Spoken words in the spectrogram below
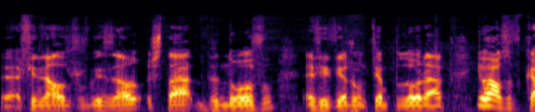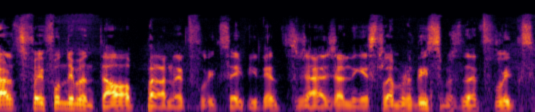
eh, afinal, a televisão está de novo a viver um tempo dourado. E o House of Cards foi fundamental para a Netflix, é evidente, já, já ninguém se lembra disso, mas a Netflix.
